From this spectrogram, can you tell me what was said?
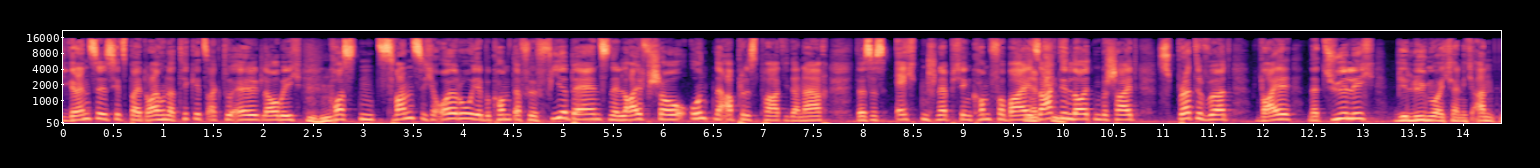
Die Grenze ist jetzt bei 300 Tickets aktuell, glaube ich. Mhm. Kosten 20 Euro. Ihr bekommt dafür vier Bands, eine Live-Show und eine Abrissparty danach. Das ist echt ein Schnäppchen. Kommt vorbei, Schnäppchen. sagt den Leuten Bescheid, spread the word, weil natürlich, wir lügen euch ja nicht an.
